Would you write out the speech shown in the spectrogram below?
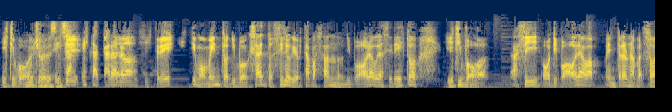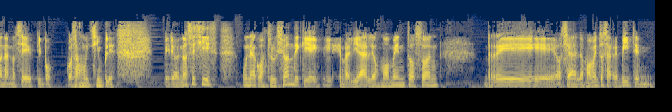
Y es tipo, Muchas yo veces. Esta, Sí. esta cara la registré, este momento, tipo, exacto, sé lo que está pasando. Tipo, ahora voy a hacer esto. Y es tipo, así. O tipo, ahora va a entrar una persona, no sé, tipo, cosas muy simples. Pero no sé si es una construcción de que en realidad los momentos son re. O sea, los momentos se repiten.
